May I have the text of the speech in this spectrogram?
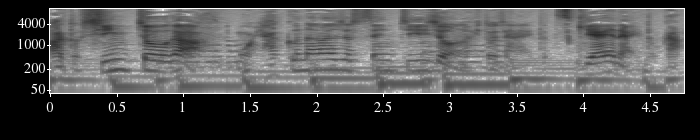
あと身長がもう1 7 0ンチ以上の人じゃないと付き合えないとか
